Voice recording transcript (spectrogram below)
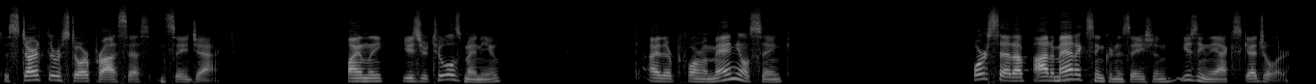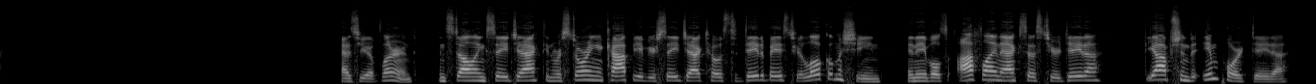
to start the restore process in Sage Act. Finally, use your Tools menu to either perform a manual sync or set up automatic synchronization using the Act Scheduler. As you have learned, installing Sage Act and restoring a copy of your Sage Act hosted database to your local machine enables offline access to your data the option to import data,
